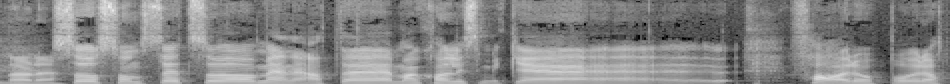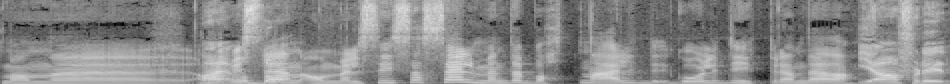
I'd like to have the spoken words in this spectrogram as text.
Det det. Så sånn sett så mener jeg at uh, man kan liksom ikke eh, fare opp over at man uh, avviser da- en anmeldelse i seg selv, men debatten er, går litt dypere enn det, da. Ja, fordi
